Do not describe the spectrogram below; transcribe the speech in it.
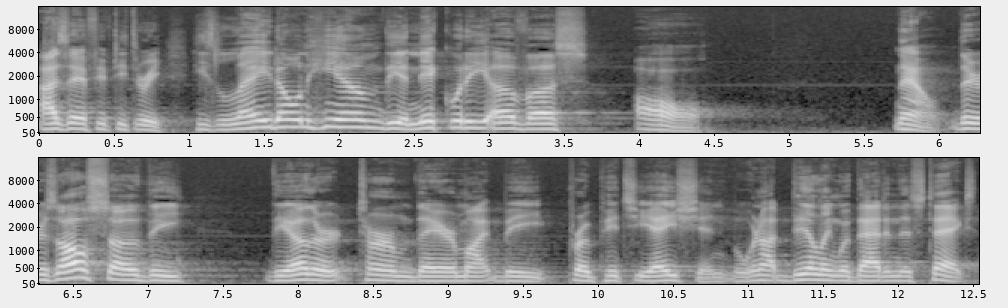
Isaiah 53, He's laid on Him the iniquity of us all. Now, there's also the the other term there might be propitiation, but we're not dealing with that in this text.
